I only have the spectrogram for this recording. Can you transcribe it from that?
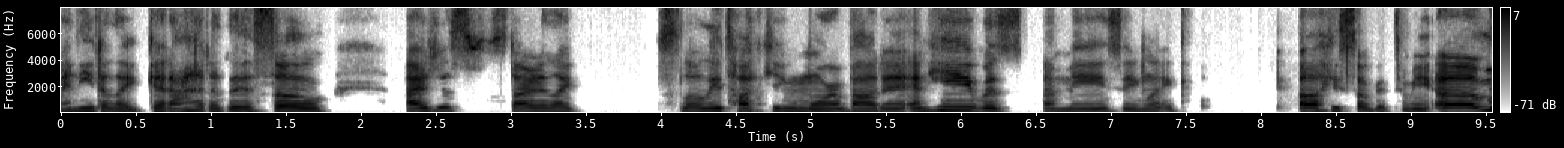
i need to like get out of this so i just started like slowly talking more about it and he was amazing like oh he's so good to me um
